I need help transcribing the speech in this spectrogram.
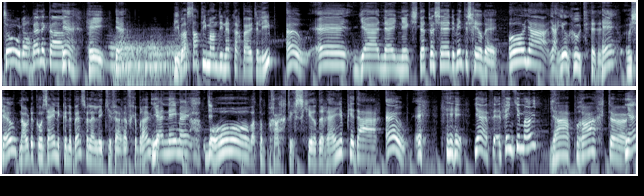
Zo, daar ben ik dan. Ja, hey, ja. Wie was dat, die man die net naar buiten liep? Oh, eh, ja, nee, niks. Dat was eh, de winterschilder. Oh ja, ja, heel goed. Hé, hoezo? Nou, de kozijnen kunnen best wel een likje verf gebruiken. Ja, nee, maar... Oh, wat een prachtig schilderij heb je daar. Oh, ja, vind je mooi? Ja, prachtig. Ja?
